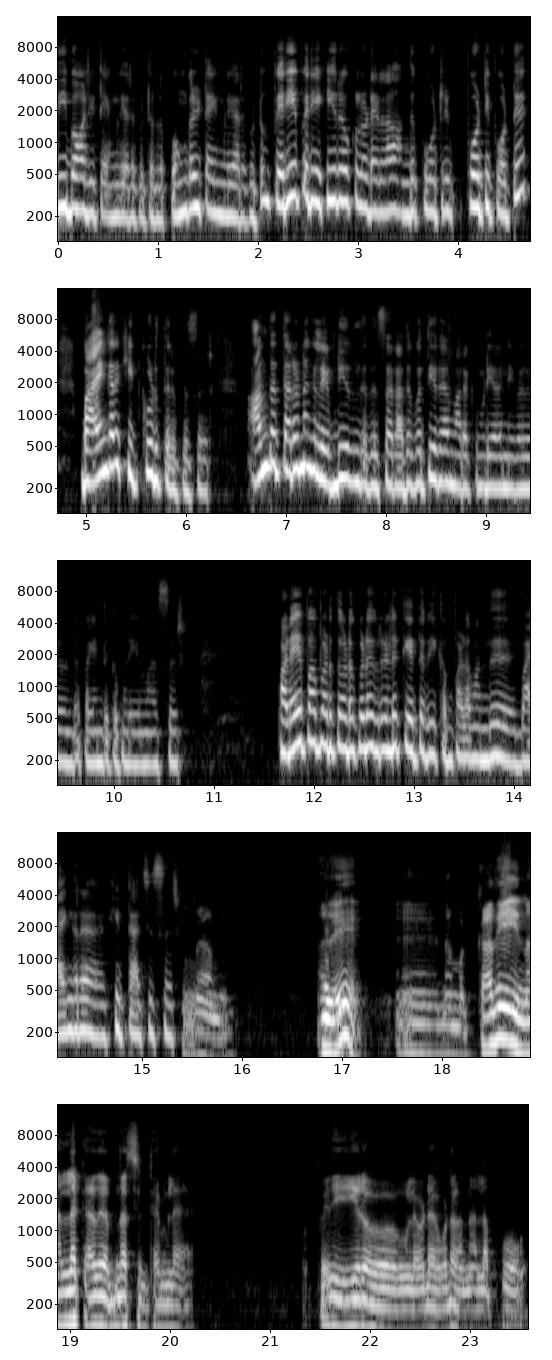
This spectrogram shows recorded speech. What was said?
தீபாவளி டைம்லயா இருக்கட்டும் இல்லை பொங்கல் டைம்லயா இருக்கட்டும் பெரிய பெரிய ஹீரோக்களோட எல்லாம் வந்து போட்டி போட்டி போட்டு பயங்கர ஹிட் கொடுத்துருக்கு சார். அந்த தருணங்கள் எப்படி இருந்தது சார்? அதை பத்தி ஏதாவது மறக்க முடியாத நிகழ்வு வந்து பகிர்ந்துக்க முடியுமா சார்? படையப்பா படத்தோட கூட விரலுக்கு ஏத்த வீக்கம் படம் வந்து பயங்கர ஹிட் ஆச்சு சார் ஆமாம் அது நம்ம கதை நல்ல கதை இருந்தால் சில டைமில் பெரிய ஹீரோங்களோட கூட நல்லா போகும்.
